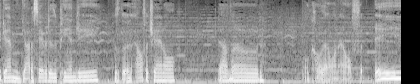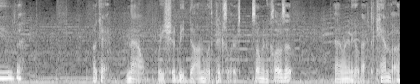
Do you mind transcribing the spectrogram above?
Again, you gotta save it as a PNG, because the alpha channel. Download. We'll call that one Alpha Dave. Okay, now we should be done with pixelers. So I'm gonna close it, and we're gonna go back to Canva.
